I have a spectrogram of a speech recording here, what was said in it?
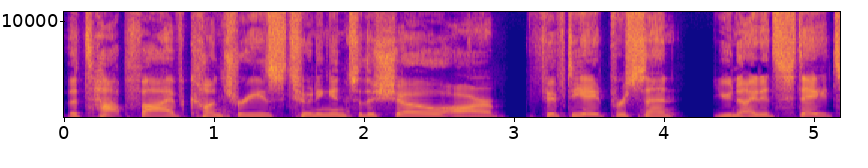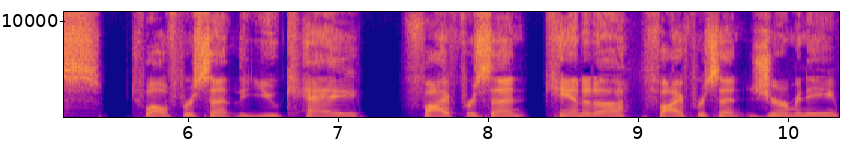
The top five countries tuning into the show are 58% United States, 12% the UK, 5% Canada, 5% Germany,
